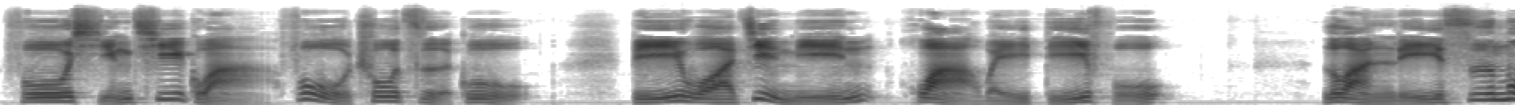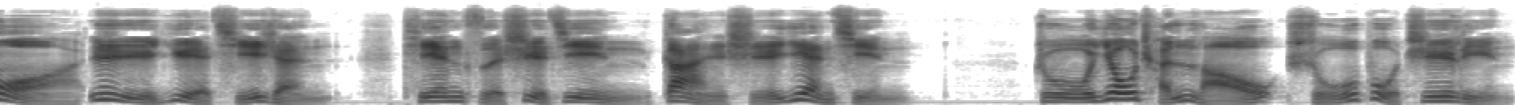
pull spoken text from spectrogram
夫行妻寡，复出子孤，彼我尽民，化为敌俘。乱离思莫，日月其忍。天子视今，干时宴寝。主忧臣劳，孰不知领？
